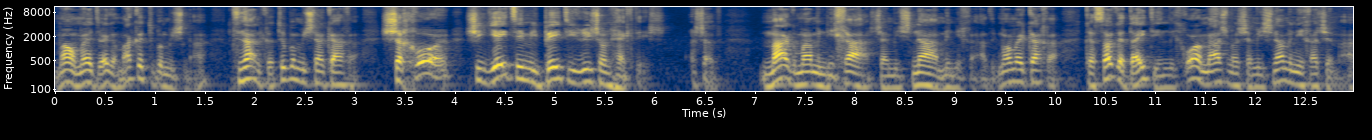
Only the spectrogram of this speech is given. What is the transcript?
מה אומרת, רגע, מה כתוב במשנה? תנן, כתוב במשנה ככה, שחור שיצא מביתי ראשון הקדש. עכשיו, מה הגמרא מניחה שהמשנה מניחה? אז הגמרא אומר ככה, כסגה דייטין, לכאורה משמע שהמשנה מניחה שמה?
